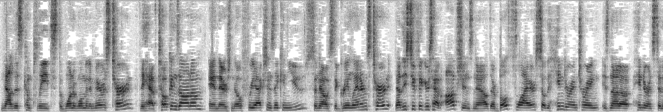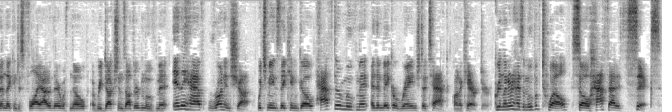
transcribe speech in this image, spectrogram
Now this completes the Wonder Woman and Mera's turn. They have tokens on them, and there's no free actions they can use. So now it's the Green Lantern's turn. Now these two figures have options now. They're both flyers, so the hindrance terrain is not a hindrance to them. They can just fly out of there with no uh, reductions of their movement. And they have running shot, which means they can go half their movement and then make a ranged attack on a character. Green Lantern has a move of 12, so half that is 6.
